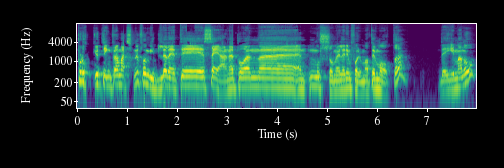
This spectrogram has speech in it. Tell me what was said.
plukke ut ting fra matchene, formidle det til seerne på en eh, enten morsom eller informativ måte. Det gir meg noe.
